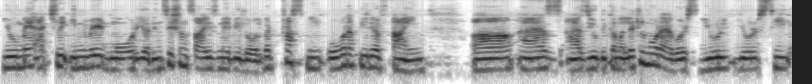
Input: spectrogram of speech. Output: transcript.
you may actually invade more. Your incision size may be lower. But trust me over a period of time uh, as as you become a little more averse you'll you'll see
